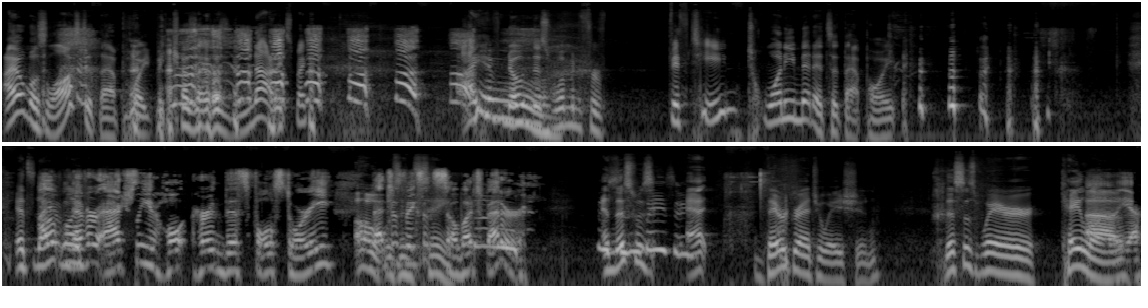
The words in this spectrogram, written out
I almost lost at that point because I was not expecting. I have known this woman for 15, 20 minutes at that point. it's not I've like never actually ho- heard this full story. oh, that it was just makes it so much better. And this was amazing. at their graduation. This is where Kayla Uh, yeah.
